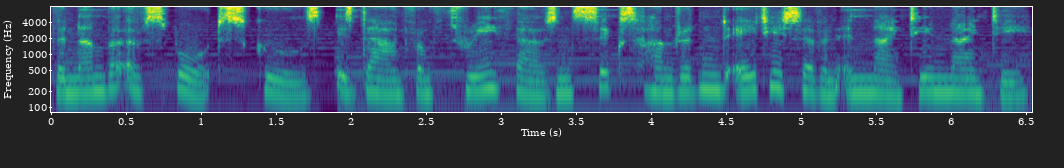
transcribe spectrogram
The number of sport schools is down from 3,687 in 1990,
